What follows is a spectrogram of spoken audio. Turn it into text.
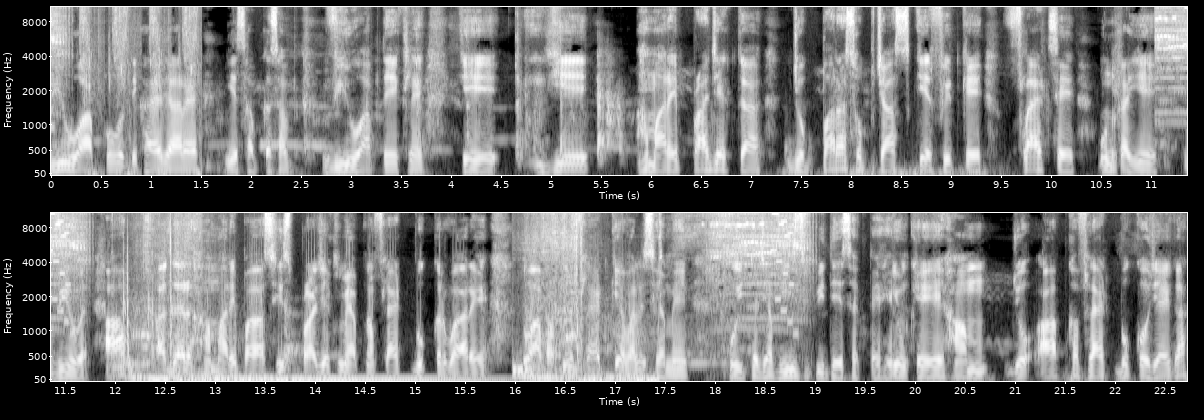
व्यू आपको दिखाया जा रहा है। ये सब का सब व्यू आप देख लें कि ये हमारे प्रोजेक्ट का जो 1250 स्क्वायर फीट के फ्लैट से उनका ये व्यू है। आप अगर हमारे पास इस प्रोजेक्ट में अपना फ्लैट बुक करवा रहे हैं तो आप अपने फ्लैट के हवाले से हमें कोई तजावीज़ भी दे सकते हैं, क्योंकि हम जो आपका फ्लैट बुक हो जाएगा,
